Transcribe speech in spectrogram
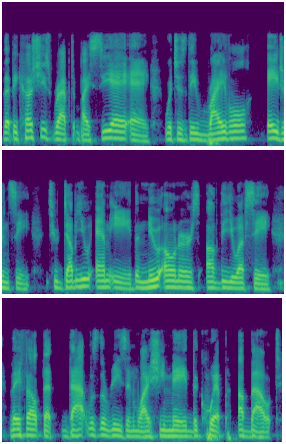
that because she's repped by CAA, which is the rival agency to WME, the new owners of the UFC, they felt that that was the reason why she made the quip about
